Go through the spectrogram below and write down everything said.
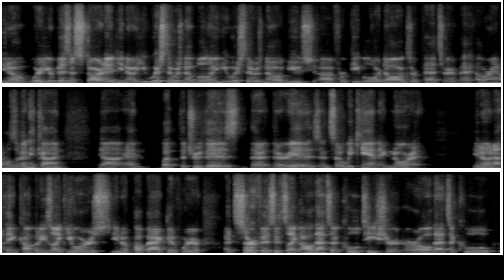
you know where your business started you know you wish there was no bullying you wish there was no abuse uh, for people or dogs or pets or, or animals of any kind Yeah, and but the truth is that there is, and so we can't ignore it. You know, and I think companies like yours, you know, Pup Active, where at surface it's like, oh, that's a cool T-shirt, or oh, that's a cool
